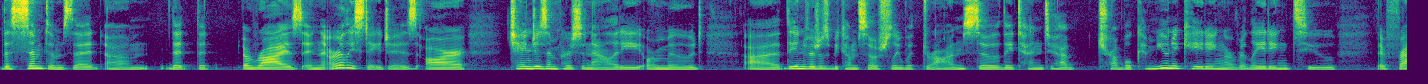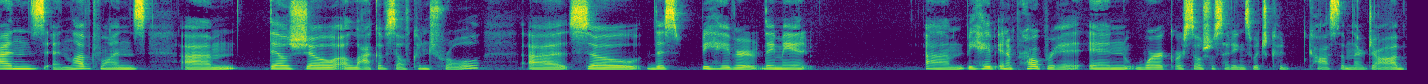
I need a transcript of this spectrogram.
the symptoms that um, that that arise in the early stages are changes in personality or mood. Uh, the individuals become socially withdrawn, so they tend to have trouble communicating or relating to their friends and loved ones. Um, they'll show a lack of self control. Uh, so this behavior they may um, behave inappropriate in work or social settings, which could cost them their job.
